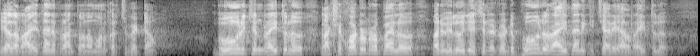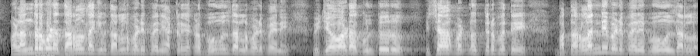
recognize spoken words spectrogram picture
ఇవాళ రాజధాని ప్రాంతంలో మనం ఖర్చు పెట్టాం. భూములు ఇచ్చిన రైతులు లక్ష కోట్ల రూపాయలు మరి విలువ చేసేటటువంటి భూములు రాజధానికి ఇచ్చారు ఇవాళ రైతులు. వాళ్ళందరూ కూడా ధరలు తగ్గి ధరలు పడిపోయినాయి. ఎక్కడికక్కడ భూముల ధరలు పడిపోయినాయి. విజయవాడ గుంటూరు విశాఖపట్నం తిరుపతి ధరలన్నీ పడిపోయినాయి భూముల ధరలు.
